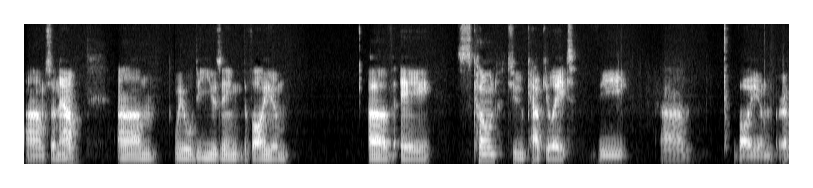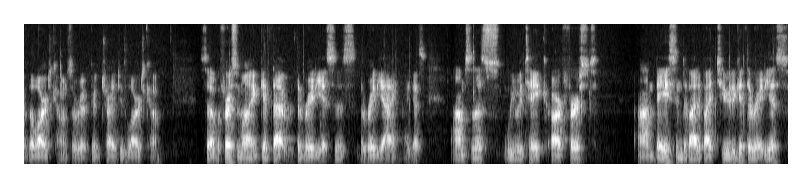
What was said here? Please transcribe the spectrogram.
Um, so now um, we will be using the volume of a cone to calculate the um, volume of the large cone. So we're going to try to do the large cone. So, but first we want to get that the radius is the radii, I guess. Um, so this we would take our first um, base and divide it by 2 to get the radius.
